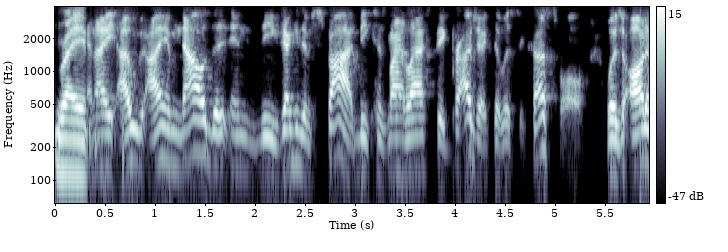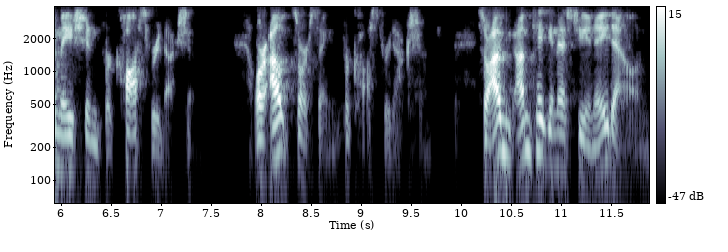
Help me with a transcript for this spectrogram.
right? And I I, I am now the, in the executive spot because my last big project that was successful was automation for cost reduction, or outsourcing for cost reduction. So I'm I'm taking SG&A down.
